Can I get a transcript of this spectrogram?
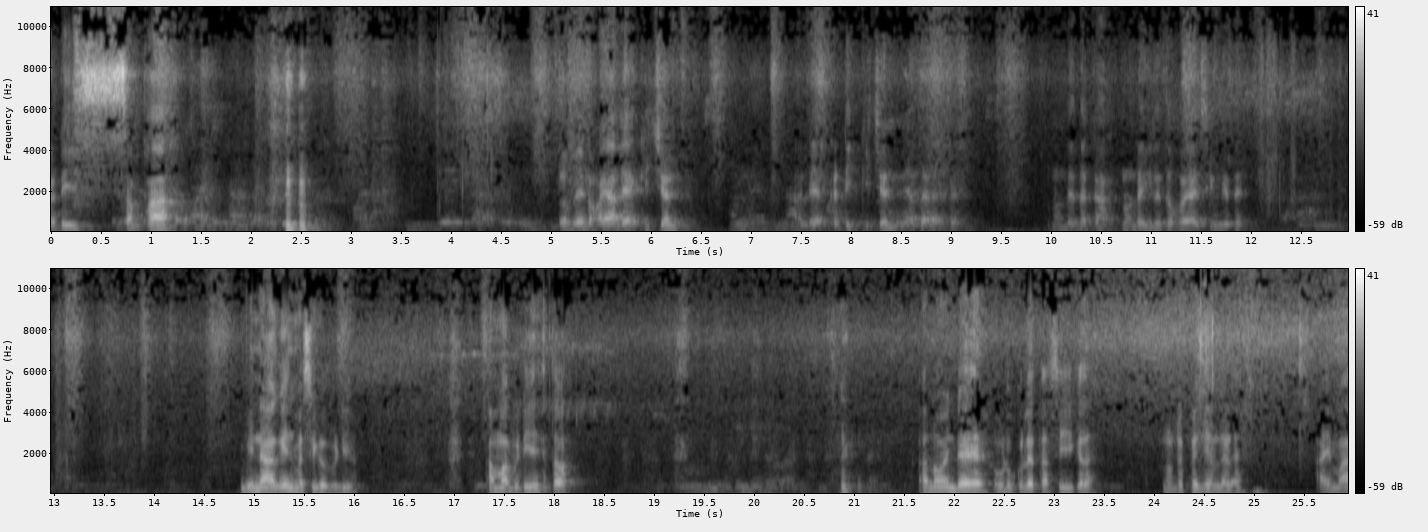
अड़ी सफ़ा तबे नॉय आले किचन आले कटी किचन ने दारे पे नोडे दका नोडे गिले तो होया इसिन गेते बिना गेन मसी को वीडियो आमा वीडियो है तो ᱱᱚᱜᱼᱚᱸᱰᱮ ᱦᱩᱲᱩ ᱠᱚᱞᱮ ᱛᱟᱥᱮ ᱟᱠᱟᱫᱟ ᱱᱚᱸᱰᱮ ᱯᱮ ᱧᱮᱞ ᱫᱟᱲᱮᱭᱟᱜᱼᱟ ᱟᱭᱢᱟ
